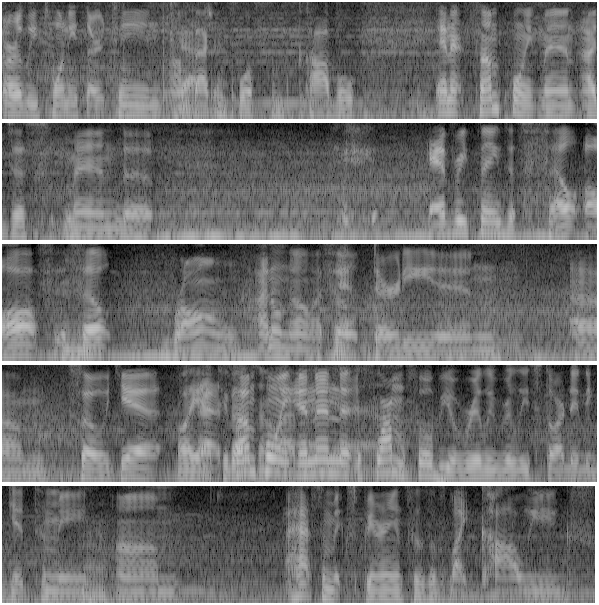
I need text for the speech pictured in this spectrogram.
early 2013. I'm back Gotcha. and forth from Kabul, and at some point, man, I just man the everything just felt off. It felt wrong. I don't know. I felt. Yeah. dirty and. Um, so yeah, Well, yeah, at some point, and then the Islamophobia really, really started to get to me. Mm-hmm. Um, I had some experiences of like colleagues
